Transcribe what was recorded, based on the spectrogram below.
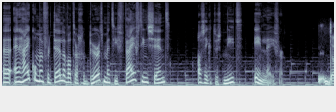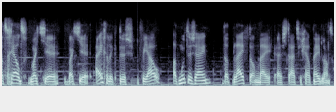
Eh, en hij kon me vertellen wat er gebeurt met die 15 cent als ik het dus niet inlever. Dat geld wat je, wat je eigenlijk dus voor jou had moeten zijn, dat blijft dan bij eh Statiegeld Nederland.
